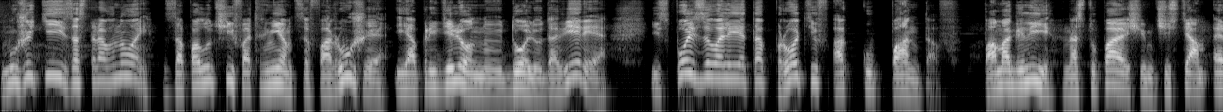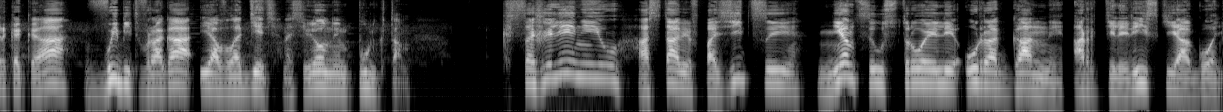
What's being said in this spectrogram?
Мужики из Островной, заполучив от немцев оружие и определенную долю доверия, использовали это против оккупантов помогли наступающим частям РККА выбить врага и овладеть населенным пунктом. К сожалению, оставив позиции, немцы устроили ураганный артиллерийский огонь,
